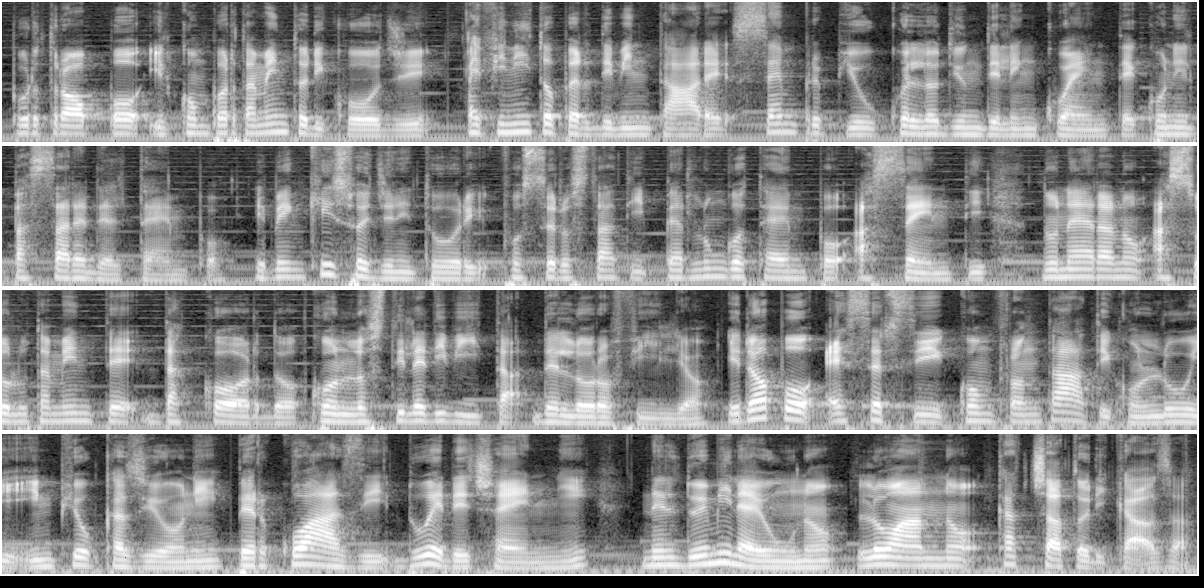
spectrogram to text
Purtroppo il comportamento di Koji è finito per diventare sempre più quello di un delinquente con il passare del tempo. E benché i suoi genitori fossero stati per lungo tempo assenti, non erano assolutamente d'accordo con lo stile di vita del loro figlio. E dopo essersi confrontati con lui in più occasioni, per quasi due decenni, nel 2001 lo hanno cacciato di casa.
